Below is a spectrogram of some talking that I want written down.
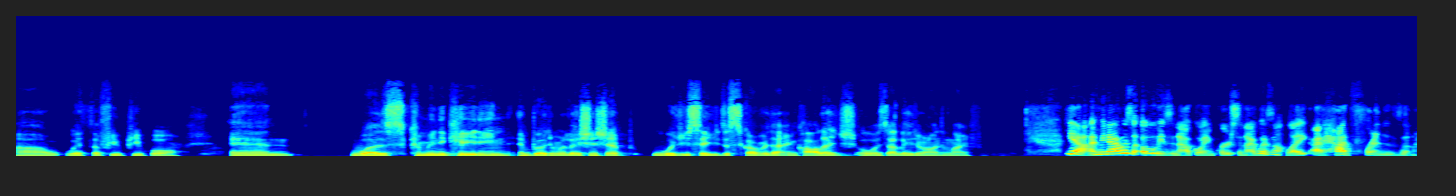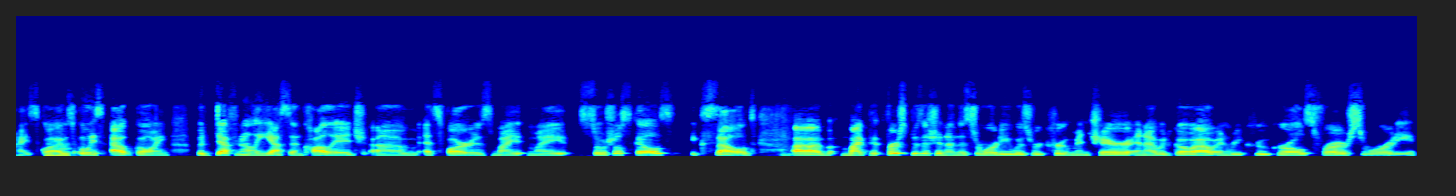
uh, with a few people. And was communicating and building relationship would you say you discovered that in college or was that later on in life yeah, I mean, I was always an outgoing person. I wasn't like I had friends in high school. Mm-hmm. I was always outgoing, but definitely yes, in college, um, as far as my my social skills, excelled. Um, my p- first position in the sorority was recruitment chair, and I would go out and recruit girls for our sorority.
